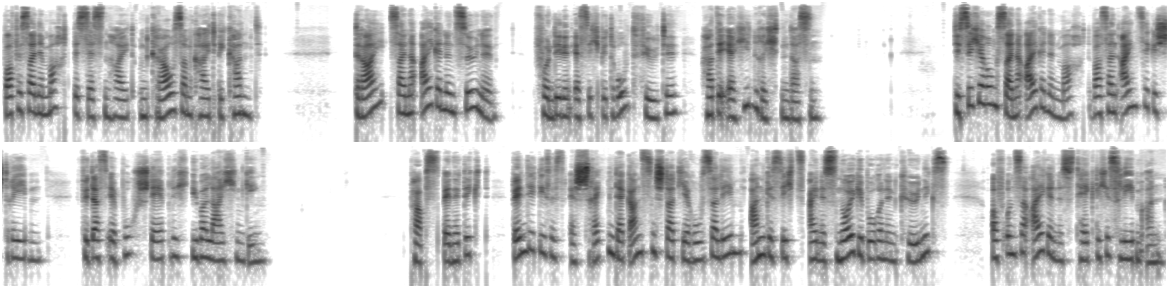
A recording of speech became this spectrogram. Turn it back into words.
war für seine Machtbesessenheit und Grausamkeit bekannt. Drei seiner eigenen Söhne, von denen er sich bedroht fühlte, hatte er hinrichten lassen. Die Sicherung seiner eigenen Macht war sein einziges Streben, für das er buchstäblich über Leichen ging. Papst Benedikt wendet dieses Erschrecken der ganzen Stadt Jerusalem angesichts eines neugeborenen Königs auf unser eigenes tägliches Leben an.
